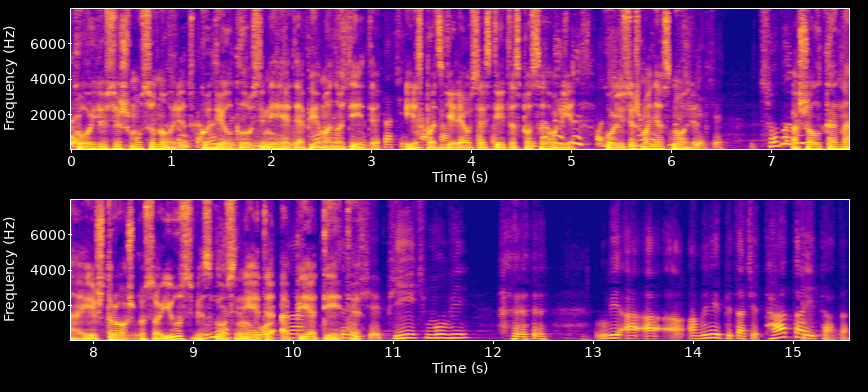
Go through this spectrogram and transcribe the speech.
Ko jūs iš mūsų norit? Kodėl klausinėjate apie mano tėtį? Jis pats geriausias tėtis pasaulyje. Ko jūs iš manęs norit? Aš alkana, ištroškus, o jūs vis klausinėjate apie tėtį. mówi. a, a, a, wy mnie pytacie tata i tata.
